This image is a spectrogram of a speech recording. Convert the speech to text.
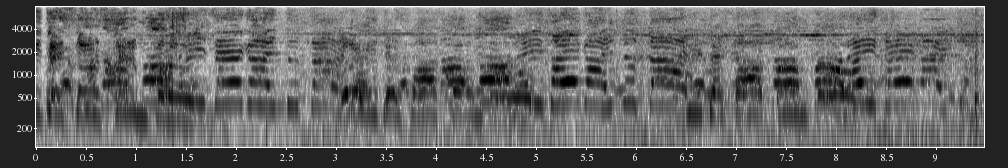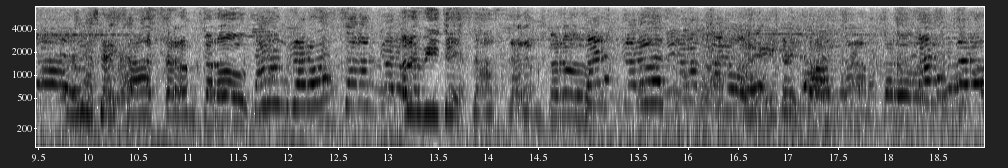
हिंदुस्तान शर्म करो। हिंदुस्तान। हिंदुस्तान। का शर्म करो शर्म करो शर्म करो अरे विजय का शर्म करो शर्म करो शर्म करो शर्म करो शर्म करो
